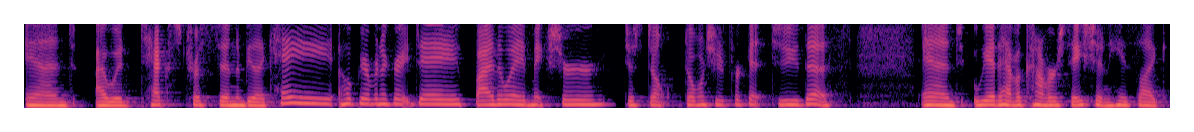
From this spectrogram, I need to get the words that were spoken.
And I would text Tristan and be like, "Hey, I hope you're having a great day. By the way, make sure just don't don't want you to forget to do this." And we had to have a conversation. He's like,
